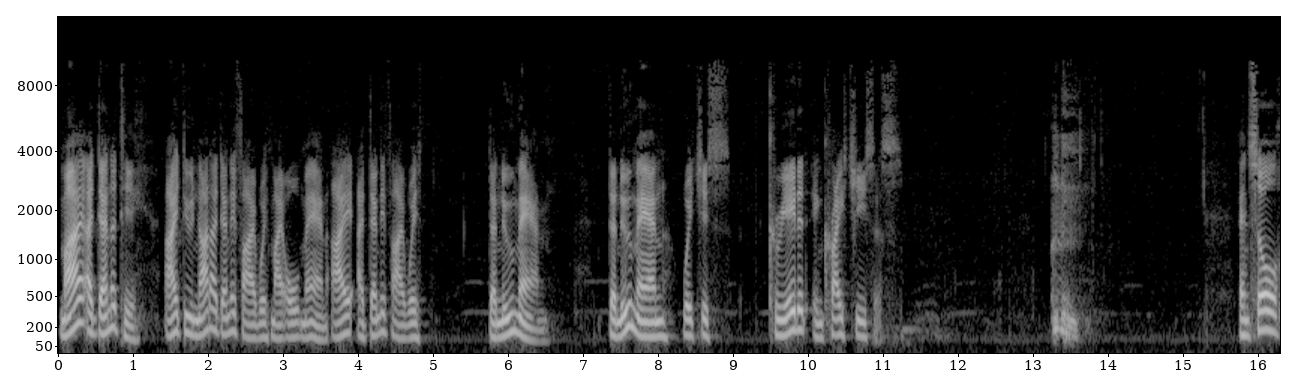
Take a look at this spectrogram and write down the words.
My identity, I do not identify with my old man. I identify with the new man. The new man which is created in Christ Jesus. And so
